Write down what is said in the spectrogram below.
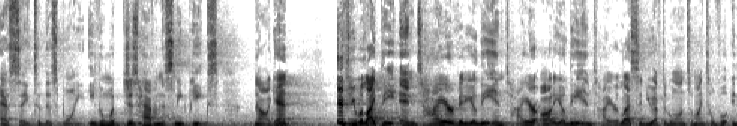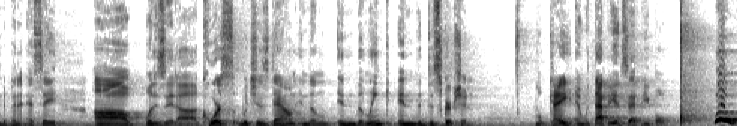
essay to this point, even with just having the sneak peeks. Now, again, if you would like the entire video, the entire audio, the entire lesson, you have to go on to my TOEFL independent essay. Uh, what is it? Uh, course, which is down in the in the link in the description. Okay, and with that being said, people, Woo!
